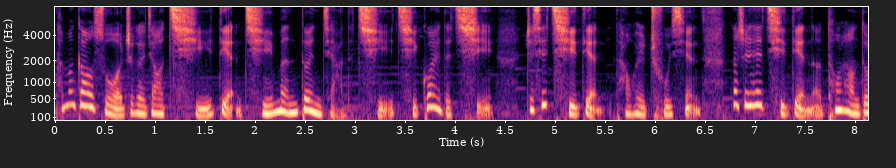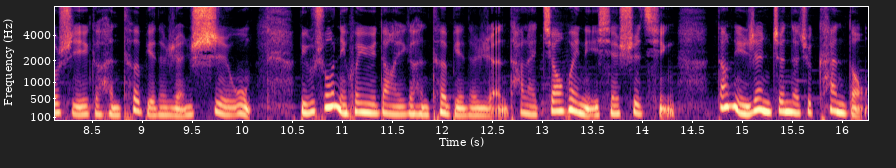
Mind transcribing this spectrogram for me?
他们告诉我，这个叫奇点，奇门遁甲的奇，奇怪的奇，这些奇点它会出现。那这些奇点呢，通常都是一个很特别的人事物。比如说，你会遇到一个很特别的人，他来教会你一些事情。当你认真的去看懂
